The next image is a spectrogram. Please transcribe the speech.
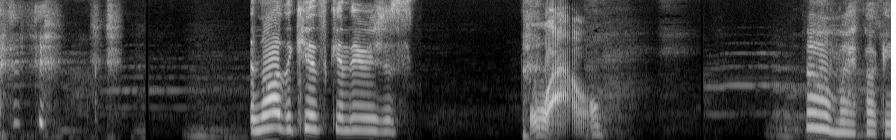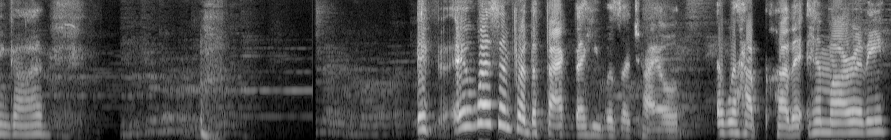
and all the kids can do is just. Wow. Oh my fucking god. If it wasn't for the fact that he was a child, I would have putted him already.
